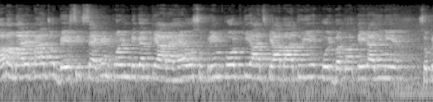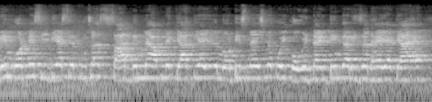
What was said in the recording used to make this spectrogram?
अब हमारे पास जो बेसिक सेकंड पॉइंट निकल के आ रहा है, वो सुप्रीम कोर्ट की आज क्या बात हुई है, कोई बता के राज़ी नहीं है। सुप्रीम कोर्ट ने सीबीएस से पूछा, सात दिन में आपने क्या किया? ये जो नोटिस में, इसमें कोई कोविड नाइन्टीन का रीजन है या क्या है?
